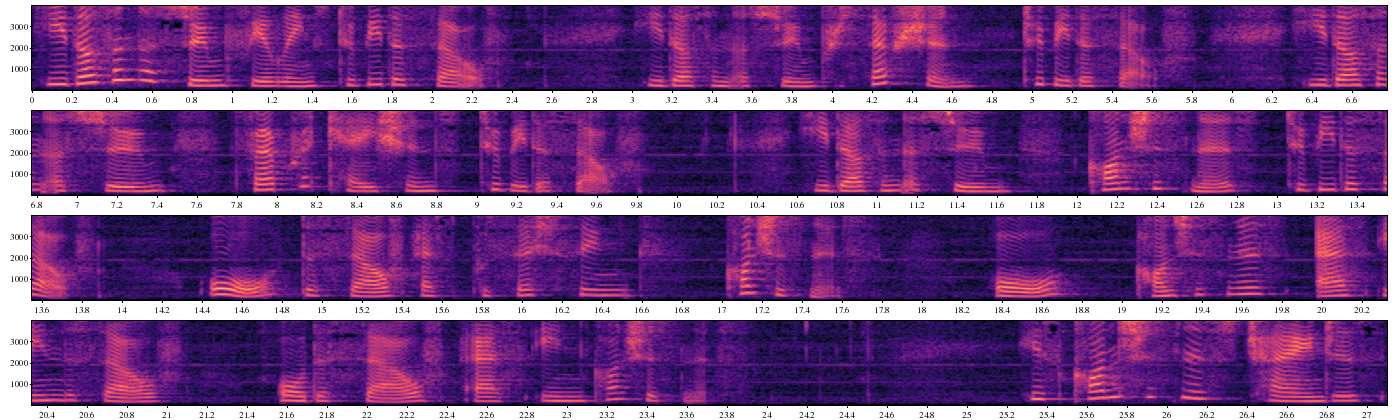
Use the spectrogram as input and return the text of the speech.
He doesn't assume feelings to be the self. He doesn't assume perception to be the self. He doesn't assume fabrications to be the self. He doesn't assume consciousness to be the self, or the self as possessing consciousness, or consciousness as in the self, or the self as in consciousness. His consciousness changes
